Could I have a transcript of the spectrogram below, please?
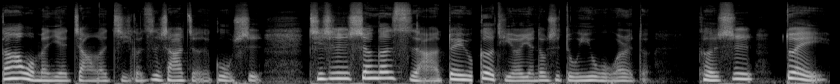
刚刚我们也讲了几个自杀者的故事，其实生跟死啊，对于个体而言都是独一无二的，可是对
